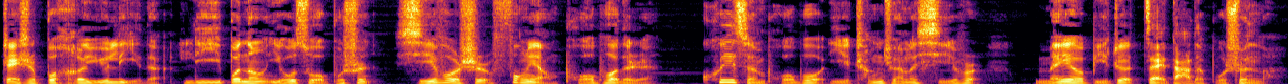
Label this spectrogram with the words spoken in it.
这是不合于礼的，礼不能有所不顺。媳妇是奉养婆婆的人，亏损婆婆已成全了媳妇，没有比这再大的不顺了。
